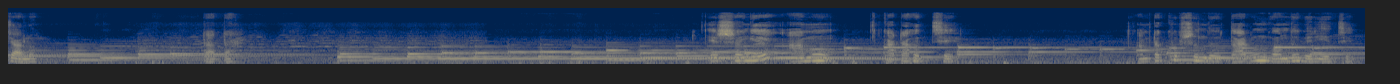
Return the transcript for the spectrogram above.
চলো, টাটা। এর সঙ্গে আমও কাটা হচ্ছে। আমটা খুব সুন্দর, দারুণ গন্ধ বেরিয়েছে।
